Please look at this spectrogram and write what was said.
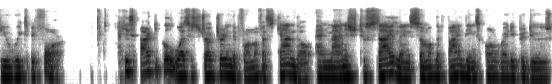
few weeks before. His article was structured in the form of a scandal and managed to silence some of the findings already produced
